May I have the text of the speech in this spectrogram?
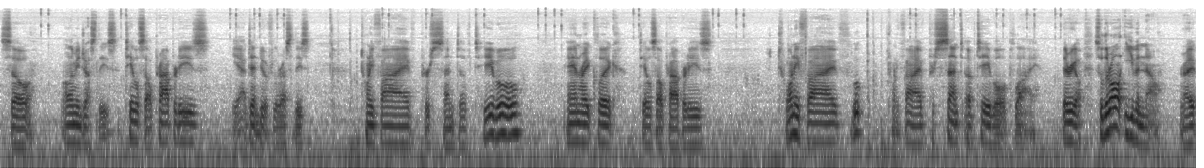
So, well, let me adjust these. Table cell properties. Yeah, I didn't do it for the rest of these. 25% of table and right click table cell properties. 25 whoop, 25% of table apply. There we go. So they're all even now right?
